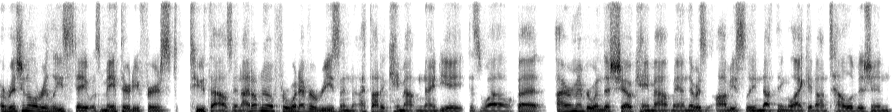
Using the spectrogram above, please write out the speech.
original release date was May 31st, 2000. I don't know for whatever reason, I thought it came out in 98 as well. But I remember when this show came out, man, there was obviously nothing like it on television.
